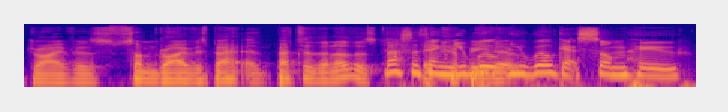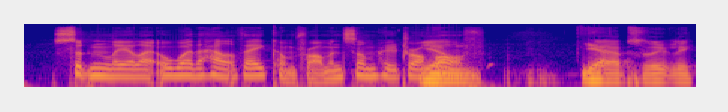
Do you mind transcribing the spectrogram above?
drivers. Some drivers be- better than others. That's the It thing. You will that- you will get some who suddenly are like, oh, where the hell have they come from? And some who drop Yeah. off. Yeah, Yeah. absolutely.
